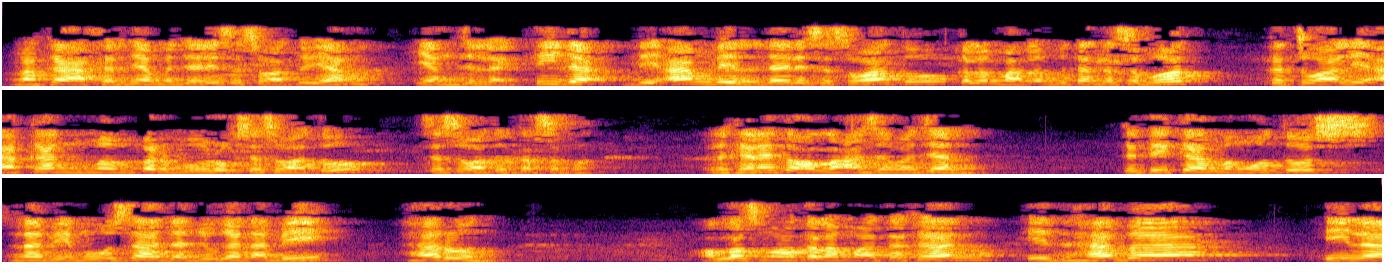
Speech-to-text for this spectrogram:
maka akhirnya menjadi sesuatu yang yang jelek. Tidak diambil dari sesuatu kelemah lembutan tersebut kecuali akan memperburuk sesuatu sesuatu tersebut. Oleh karena itu Allah Azza wa Jalla ketika mengutus Nabi Musa dan juga Nabi Harun Allah SWT mengatakan idhaba ila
